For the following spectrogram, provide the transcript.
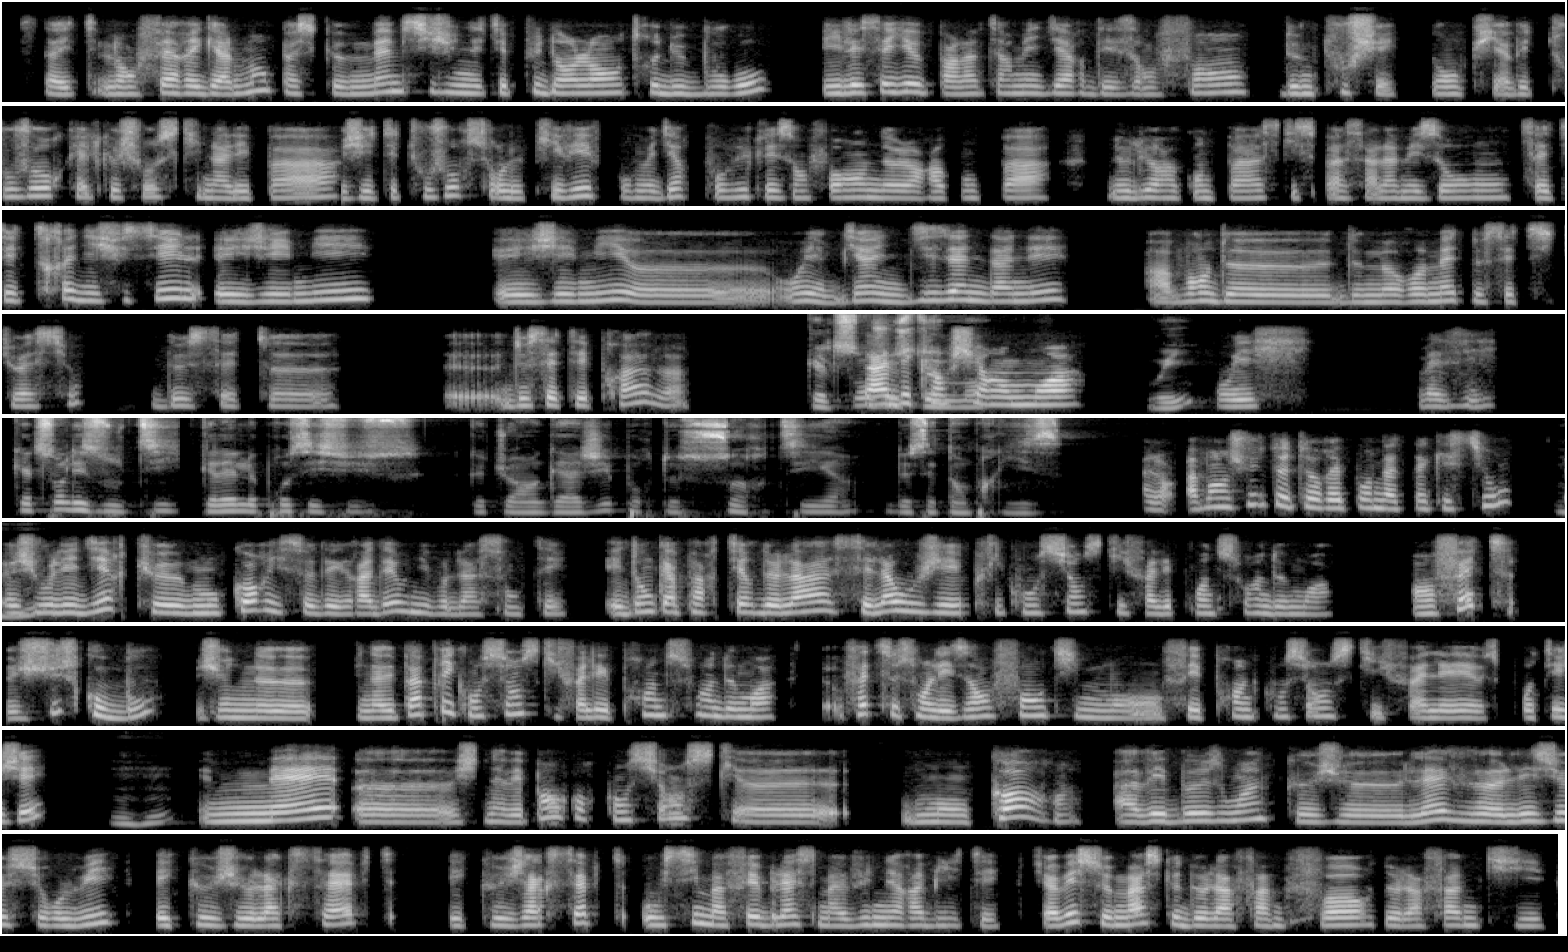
ça a été l'enfer également parce que même si je n'étais plus dans l'antre du bourreau, il essayait par l'intermédiaire des enfants de me toucher. Donc il y avait toujours quelque chose qui n'allait pas. J'étais toujours sur le qui-vive pour me dire pourvu que les enfants ne leur racontent pas, ne lui racontent pas ce qui se passe à la maison. Ça a été très difficile et j'ai mis et j'ai mis euh, oui bien une dizaine d'années avant de, de, me remettre de cette situation, de cette euh, de cette épreuve. Quels sont Ça a déclenché en moi. Oui. Oui. Vas-y. Quels sont les outils? Quel est le processus? Que tu as engagé pour te sortir de cette emprise alors, avant juste de te répondre à ta question, euh, je mhm. voulais dire que mon corps, il se dégradait au niveau de la santé. Et donc, à partir de là, c'est là où j'ai pris conscience qu'il fallait prendre soin de moi. En fait, jusqu'au bout, je ne n'avais pas pris conscience qu'il fallait prendre soin de moi. En fait, ce sont les enfants qui m'ont fait prendre conscience qu'il fallait se protéger. Mhm. Mais euh, je n'avais pas encore conscience que mon corps avait besoin que je lève les yeux sur lui et que je l'accepte et que j'accepte aussi ma faiblesse, ma vulnérabilité. J'avais ce masque de la femme forte, de la femme qui...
